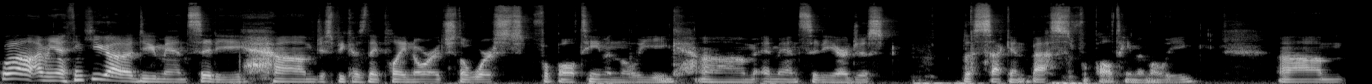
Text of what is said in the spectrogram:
Well, I mean, I think you got to do Man City um, just because they play Norwich, the worst football team in the league. Um, and Man City are just the second best football team in the league. Um,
